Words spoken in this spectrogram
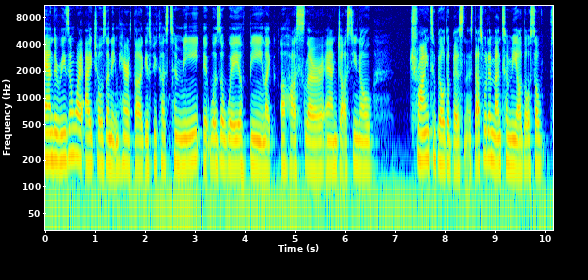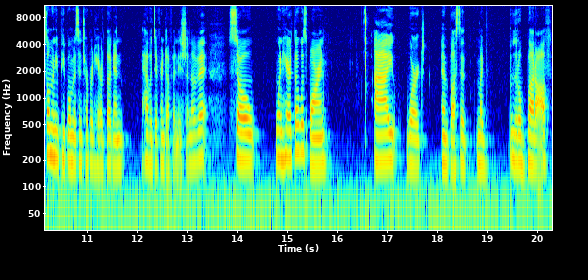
And the reason why I chose the name Hair Thug is because to me, it was a way of being like a hustler and just, you know, trying to build a business. That's what it meant to me, although so, so many people misinterpret Hair Thug and have a different definition of it. So when Hair Thug was born, I worked and busted my little butt off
